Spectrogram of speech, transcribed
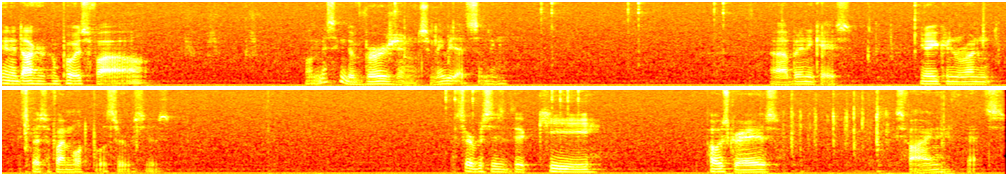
in a Docker Compose file. Well, I'm missing the version, so maybe that's something. Uh, but in any case, you know, you can run, specify multiple services. Service is the key Postgres is fine. That's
